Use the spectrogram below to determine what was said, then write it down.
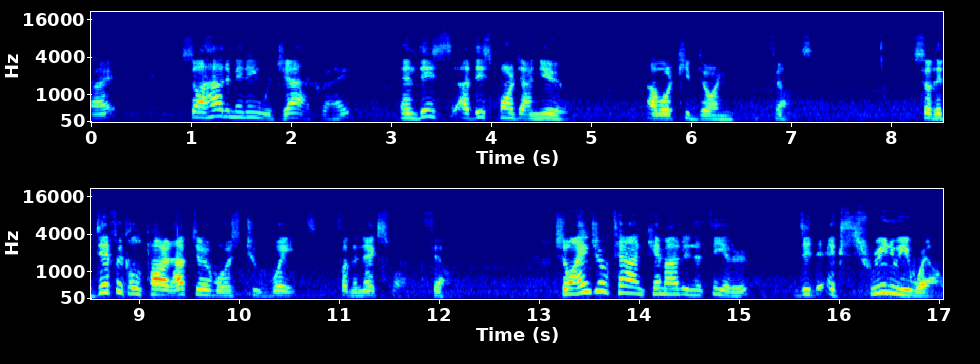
Right. So I had a meeting with Jack, right? And this at this point I knew I would keep doing films. So the difficult part after was to wait for the next film. So Angel Town came out in the theater, did extremely well.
